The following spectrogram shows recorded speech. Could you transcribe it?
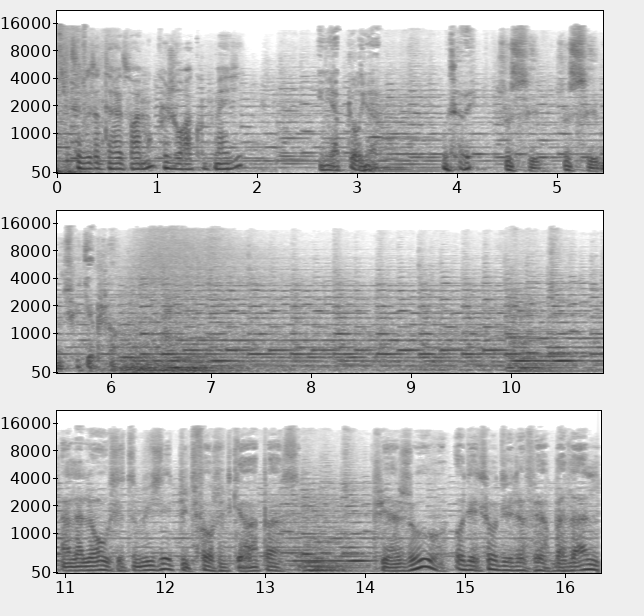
Ça vous intéresse vraiment que je vous raconte ma vie? Il n'y a plus rien, vous savez? Je sais, je sais, monsieur Kaplan. à la langue, c'est obligé, puis tu forges une carapace. Puis un jour, au détour d'une affaire banale,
